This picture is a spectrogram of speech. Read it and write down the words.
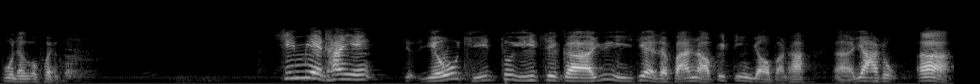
不能够混合。心灭贪淫，就尤其对于这个欲界的烦恼，必定要把它呃压住啊，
